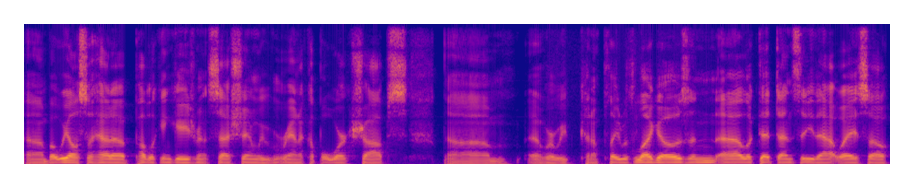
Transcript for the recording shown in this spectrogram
Um, but we also had a public engagement session. We ran a couple workshops um, uh, where we kind of played with Legos and uh, looked at density that way. So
